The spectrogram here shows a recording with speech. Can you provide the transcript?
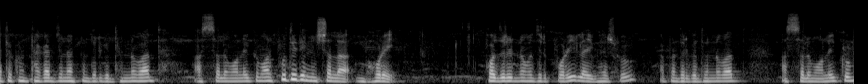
এতক্ষণ থাকার জন্য আপনাদেরকে ধন্যবাদ। আসসালামু আলাইকুম। আর প্রতিদিন ইনশাল্লাহ ভোরে ফজরের নামাজের পরেই লাইভ আসব। আপনাদেরকে ধন্যবাদ। আসসালামু আলাইকুম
